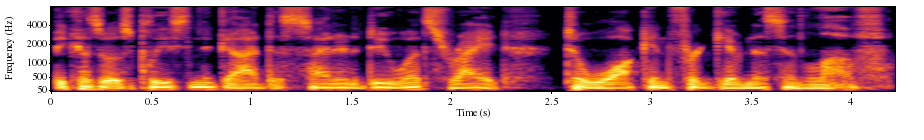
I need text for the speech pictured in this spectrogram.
because it was pleasing to God, decided to do what's right, to walk in forgiveness and love.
